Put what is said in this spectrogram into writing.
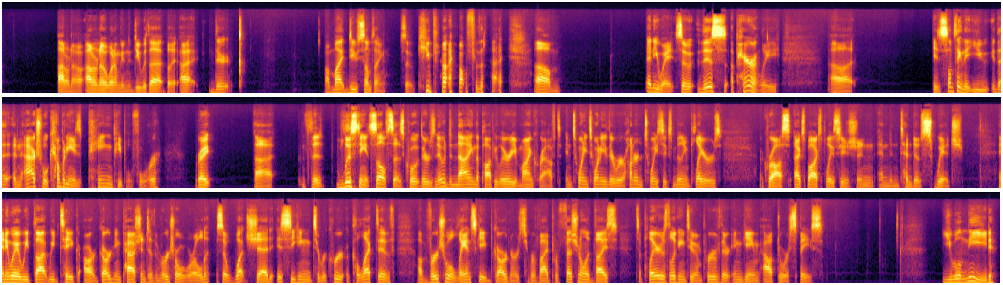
I don't know. I don't know what I'm going to do with that, but I there I might do something. So keep an eye out for that. Um, anyway, so this apparently uh, is something that you that an actual company is paying people for, right? Uh, the listing itself says, "quote There's no denying the popularity of Minecraft. In 2020, there were 126 million players across Xbox, PlayStation, and Nintendo Switch." Anyway, we thought we'd take our gardening passion to the virtual world. So, Whatshed is seeking to recruit a collective of virtual landscape gardeners to provide professional advice to players looking to improve their in game outdoor space. You will need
